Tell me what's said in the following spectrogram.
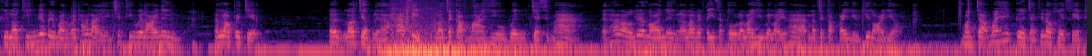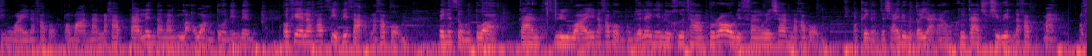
คือเราทิ้งเลือดปัจจุบันไว้เท่าไหร่อย่างเช่นทิ้งไว้ร้อยหนึ่งแล้วเราไปเจ็บ แล้วเราเจ็บเหลือ 50 เราจะกลับมาฮิวเป็น 75 แต่ถ้าเราเลือดร้อยหนึ่งแล้วเราไปตีศัตรูแล้วเราฮิวเป็นร้อยห้าเราจะกลับไปอยู่ที่ร้อยเดียว มันจะไม่ให้เกินจากที่เราเคยเซฟทิ้งไว้นะครับผมประมาณนั้นนะครับ การเล่นดังนั้นระวังตัวนิดนึง โอเคแล้วพาสซีฟที่ 3 นะครับผม เป็นในส่วนตัวการรีไวท์นะครับผมผมจะเล่นอย่างนี้หนึ่งคือ temporal restoration นะครับผมโอเคเดี๋ยวจะใช้ดูเป็นตัวอย่างนะคือการชุบชีวิตนะครับมาโอเค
